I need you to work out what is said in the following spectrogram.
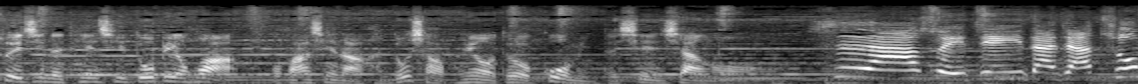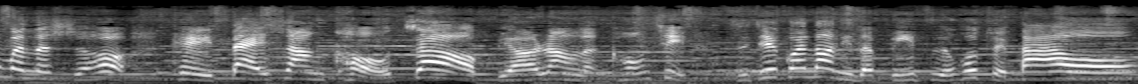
最近的天气多变化，我发现啊，很多小朋友都有过敏的现象哦。是啊，所以建议大家出门的时候可以戴上口罩，不要让冷空气直接灌到你的鼻子或嘴巴哦。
